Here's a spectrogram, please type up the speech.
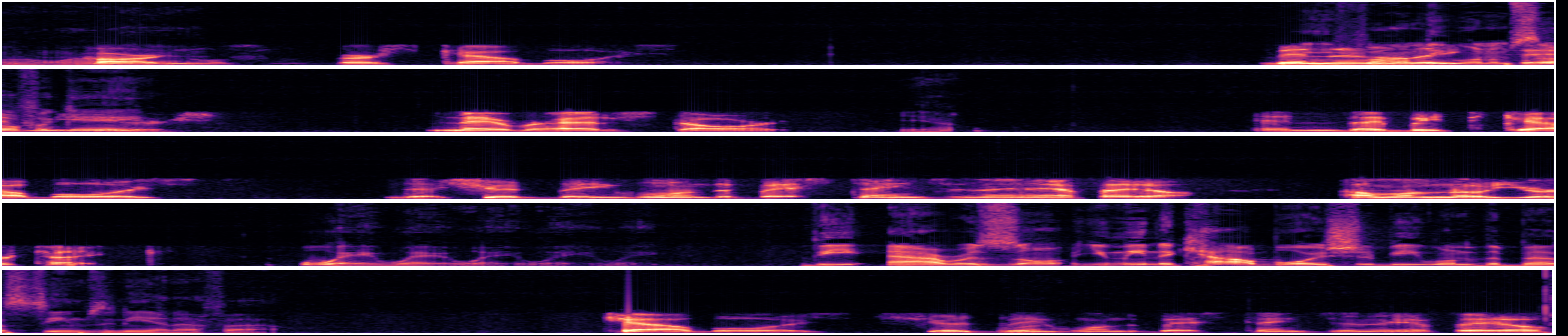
oh, wow, Cardinals man. versus Cowboys. Been he in finally the league won himself a game. Years. Never had a start. Yeah. And they beat the Cowboys. That should be one of the best teams in the NFL. I want to know your take. Wait, wait, wait, wait, wait. The Arizona, you mean the Cowboys should be one of the best teams in the NFL? Cowboys should be one of the best teams in the NFL,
